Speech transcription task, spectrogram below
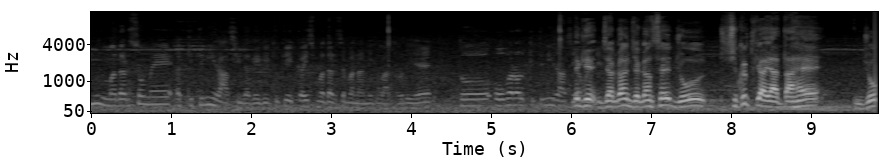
इन मदरसों में कितनी राशि लगेगी? क्योंकि इक्कीस मदरसे बनाने की बात हो रही है तो ओवरऑल कितनी राशि देखिए जगह जगह से जो स्वीकृत किया जाता है जो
